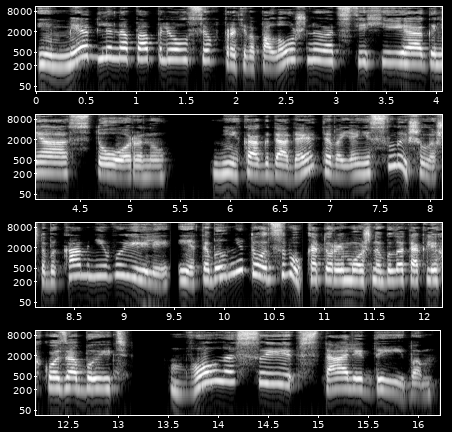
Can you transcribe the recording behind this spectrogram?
и медленно поплелся в противоположную от стихии огня сторону. Никогда до этого я не слышала, чтобы камни выли, и это был не тот звук, который можно было так легко забыть. Волосы встали дыбом.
